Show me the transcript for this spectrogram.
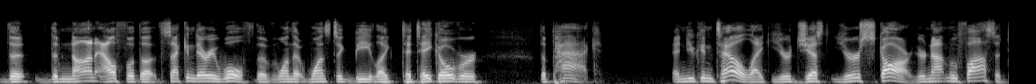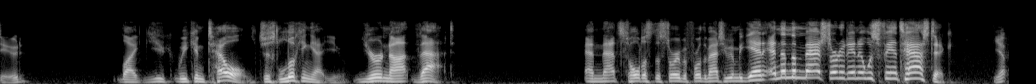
the the non-alpha, the secondary wolf, the one that wants to be like to take over the pack. And you can tell, like, you're just you're Scar. You're not Mufasa, dude. Like you we can tell just looking at you. You're not that. And that's told us the story before the match even began. And then the match started and it was fantastic. Yep.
